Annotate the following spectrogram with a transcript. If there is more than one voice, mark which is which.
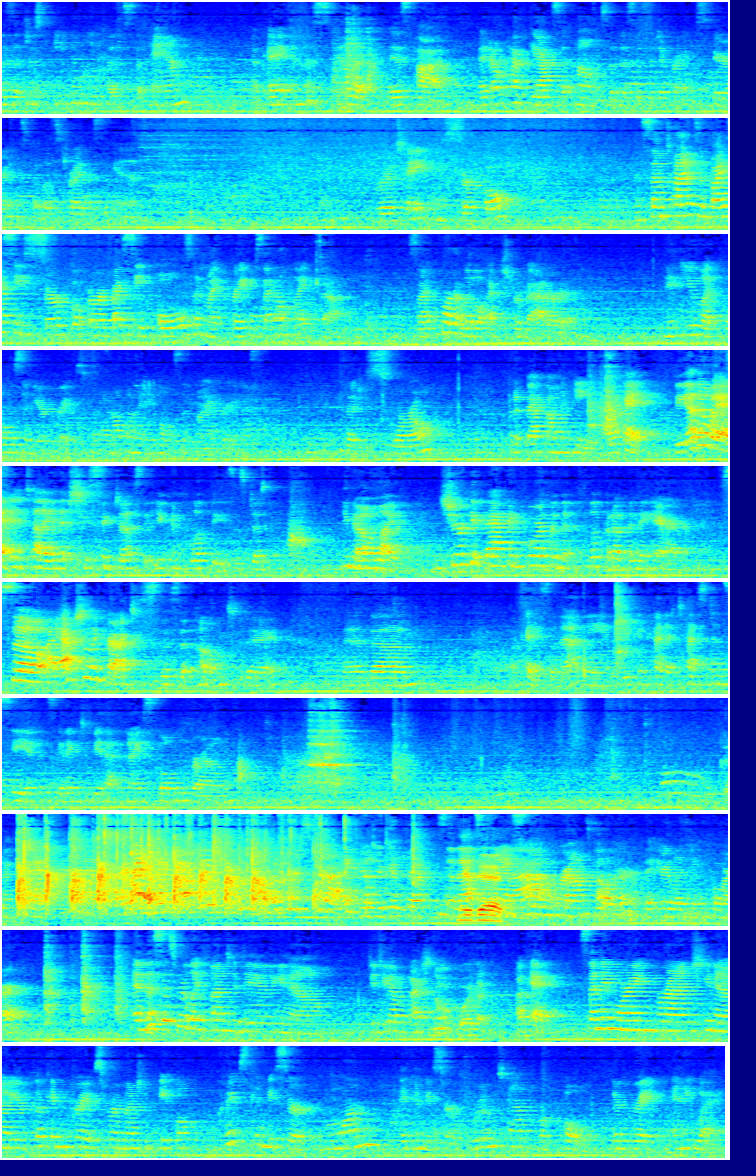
Speaker 1: because it just evenly cooks the pan. Okay, and this skillet is hot. I don't have gas at home, so this is a different experience, but let's try this again. Rotate in a circle. And sometimes if I see circle, or if I see holes in my crepes, I don't like that. So I pour a little extra batter in. Maybe you like holes in your crepes, but I don't want any holes in my crepes. So just swirl, put it back on the heat. Okay, the other way tell you that she suggests that you can flip these is just, you know, like jerk it back and forth and then flip it up in the air. So I actually practiced this at home today. And um, okay, so that means you can kind of test and see if it's getting to be that nice golden brown.
Speaker 2: Okay.
Speaker 1: All right. The first try. Did you
Speaker 2: get that? So We
Speaker 1: that's did. nice golden brown color that you're looking for. And this is really fun to do, you know. Did you have a question? No,
Speaker 3: go ahead.
Speaker 1: Okay, Sunday morning brunch, you know, you're cooking crepes for a bunch of people. Crepes can be served warm, they can be served room temp or cold. They're great anyway.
